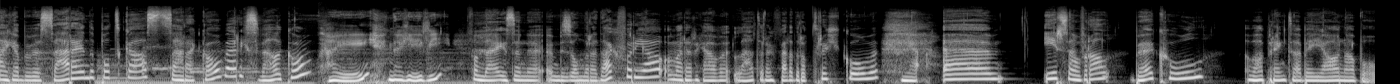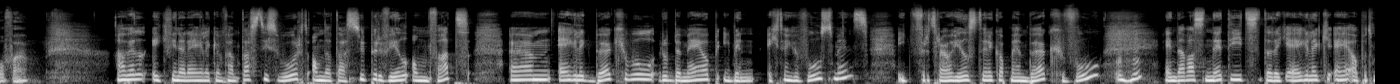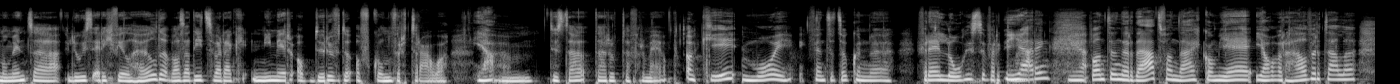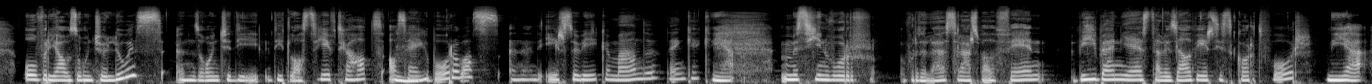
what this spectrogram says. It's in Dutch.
Vandaag hebben we Sarah in de podcast. Sarah Kouwbergs, welkom. Hey, dag Evie. Vandaag is een, eh, een bijzondere dag voor jou, maar daar gaan we later nog verder op terugkomen. Ja. Ehm, eerst en vooral, buikgevoel. Wat brengt dat bij jou naar boven? Ah, wel, ik vind het eigenlijk een fantastisch woord, omdat dat superveel omvat. Um, eigenlijk buikgevoel roept bij mij op, ik ben echt een gevoelsmens. Ik vertrouw heel sterk op mijn buikgevoel. Mhm. En dat was net iets dat ik eigenlijk, eh, op het moment dat Louis erg veel huilde, was dat iets waar ik niet meer op durfde of kon vertrouwen. Ja. Um, dus dat, daar roept dat voor mij op. Oké, mooi. Ik vind het ook een uh, vrij logische verklaring. Ja, ja. Want inderdaad, vandaag kom jij jouw verhaal vertellen over jouw zoontje Louis. Een zoontje die, die het lastig heeft gehad als hij geboren was. En de eerste weken, maanden, denk ik. Ja. Misschien voor, voor de luisteraars wel fijn. Wie ben jij? Stel jezelf eerst eens kort voor. Ja,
